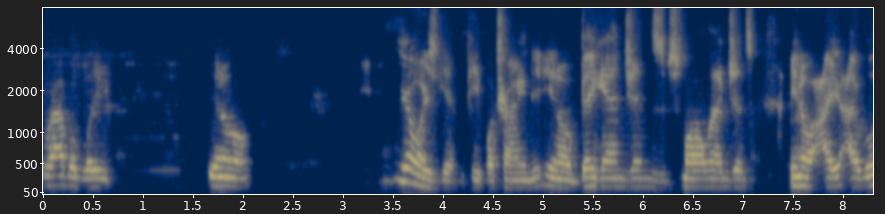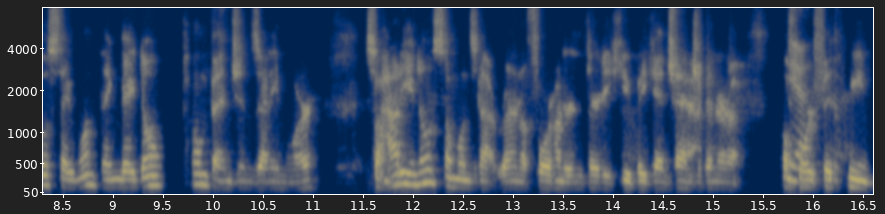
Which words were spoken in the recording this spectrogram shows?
probably, you know, you're always getting people trying to, you know, big engines, small engines. You know, I, I will say one thing, they don't pump engines anymore. So how do you know someone's not running a 430 cubic inch engine or a, a yeah. 415?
